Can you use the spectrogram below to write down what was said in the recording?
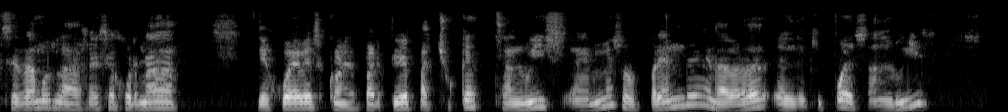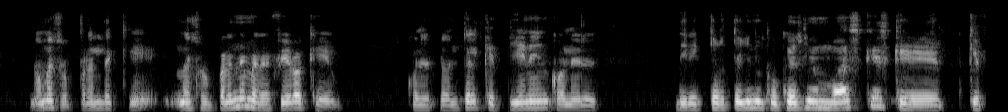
cerramos la, esa jornada de jueves con el partido de Pachuca San Luis. Me sorprende, la verdad, el equipo de San Luis no me sorprende que, me sorprende, me refiero a que con el plantel que tienen, con el director técnico que es Mion Vázquez, que, que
